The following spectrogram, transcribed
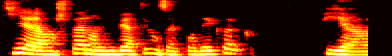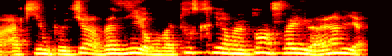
qui a un cheval en liberté dans sa cour d'école? Puis à, à, qui on peut dire, vas-y, on va tous crier en même temps, le cheval, il va rien dire.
